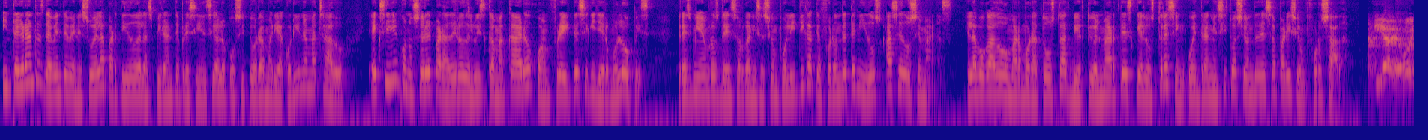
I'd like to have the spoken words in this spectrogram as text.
Integrantes de 20 Venezuela, partido de la aspirante presidencial opositora María Corina Machado, exigen conocer el paradero de Luis Camacaro, Juan Freites y Guillermo López, tres miembros de esa organización política que fueron detenidos hace dos semanas. El abogado Omar Moratosta advirtió el martes que los tres se encuentran en situación de desaparición forzada. A día de hoy,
